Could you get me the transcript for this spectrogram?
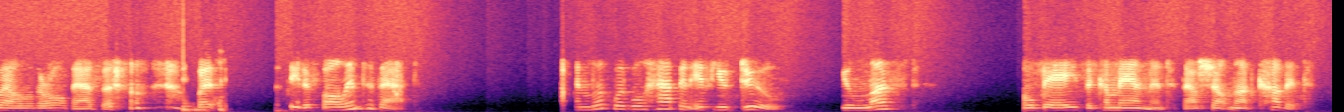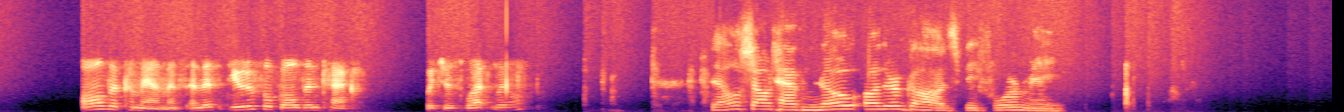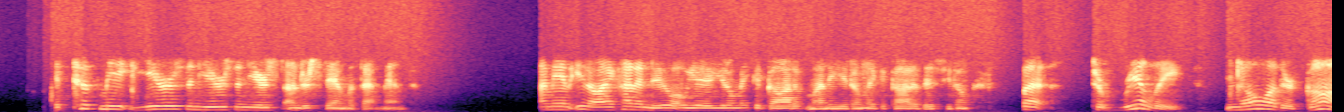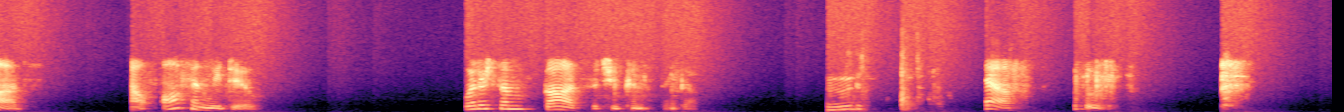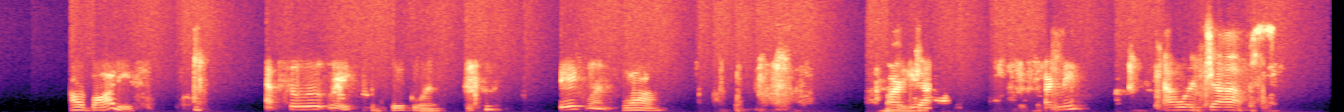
well, they're all bad, but, but see to fall into that. And look what will happen if you do. You must obey the commandment, thou shalt not covet. All the commandments. And this beautiful golden text, which is what, Lil? Thou shalt have no other gods before me. It took me years and years and years to understand what that meant. I mean, you know, I kind of knew, oh, yeah, you don't make a god of money, you don't make a god of this, you don't. But to really no other gods, how often we do. What are some gods that you can think of? Food. Yeah, food. Our bodies. Absolutely. Big one. Big one. Yeah. Our Yeah. job. Pardon me? Our jobs.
